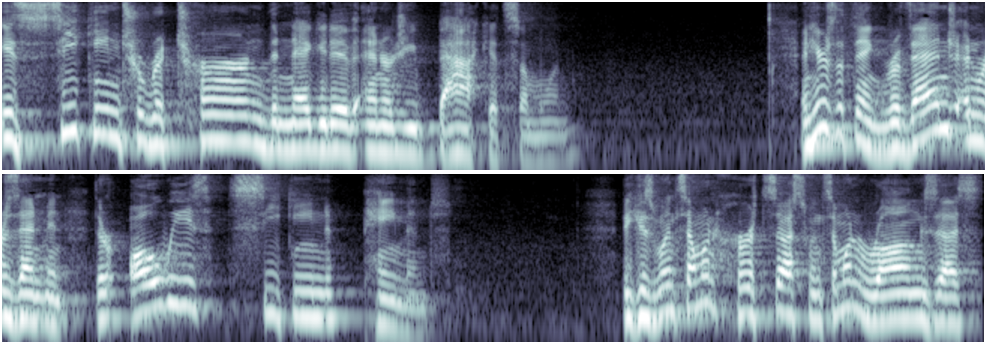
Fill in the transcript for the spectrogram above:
is seeking to return the negative energy back at someone. And here's the thing revenge and resentment, they're always seeking payment. Because when someone hurts us, when someone wrongs us,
